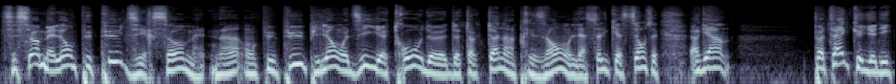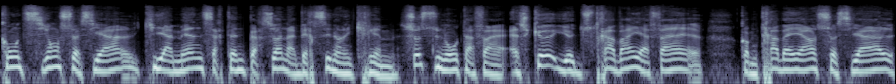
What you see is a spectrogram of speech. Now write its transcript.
C'est ça, mais là, on peut plus dire ça maintenant. On peut plus. Puis là, on dit il y a trop d'Autochtones en prison. La seule question, c'est, regarde, peut-être qu'il y a des conditions sociales qui amènent certaines personnes à verser dans le crime. Ça, c'est une autre affaire. Est-ce qu'il y a du travail à faire comme travailleur social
